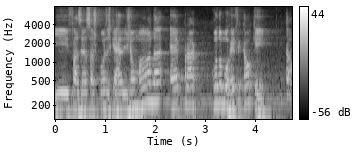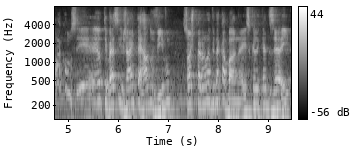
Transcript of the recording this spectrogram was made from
e fazendo essas coisas que a religião manda é para quando eu morrer ficar ok. Então é como se eu tivesse já enterrado vivo, só esperando a vida acabar, né? É isso que ele quer dizer aí.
